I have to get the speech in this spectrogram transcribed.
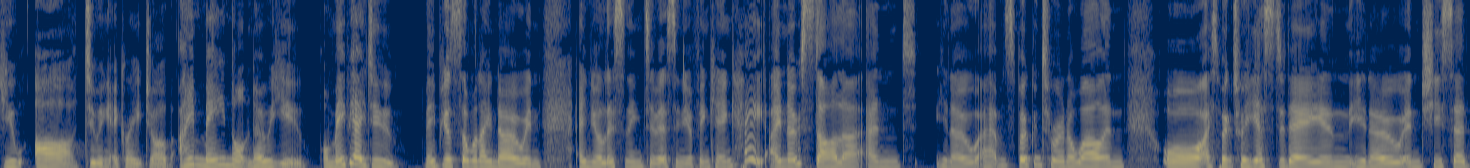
You are doing a great job. I may not know you, or maybe I do. Maybe you're someone I know and and you're listening to this and you're thinking, "Hey, I know Starla and you know, I haven't spoken to her in a while and or I spoke to her yesterday and you know, and she said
